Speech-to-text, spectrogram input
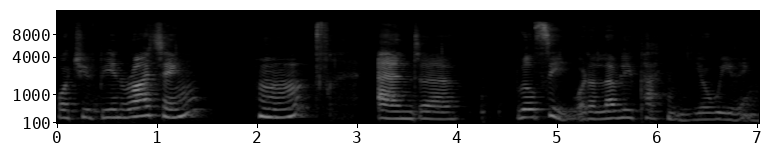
what you've been writing. Hmm. And uh, we'll see what a lovely pattern you're weaving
